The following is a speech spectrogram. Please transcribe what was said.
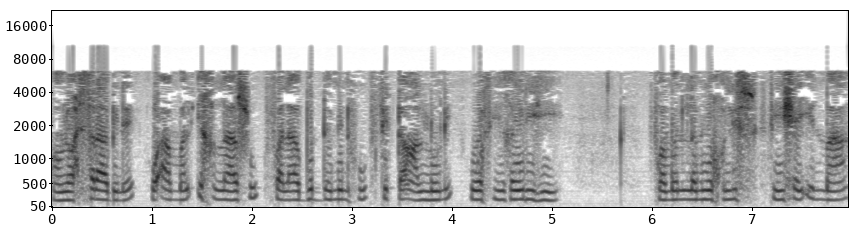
moom la wax sara bi ne wa amal ixlaasu fala budda minhu fi taallumi wa fi xayrihi fa man lam yuxlis fi cheyin ma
